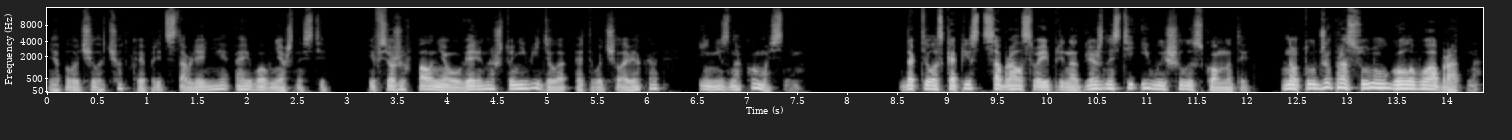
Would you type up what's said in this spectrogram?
Я получила четкое представление о его внешности и все же вполне уверена, что не видела этого человека и не знакома с ним. Дактилоскопист собрал свои принадлежности и вышел из комнаты, но тут же просунул голову обратно.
